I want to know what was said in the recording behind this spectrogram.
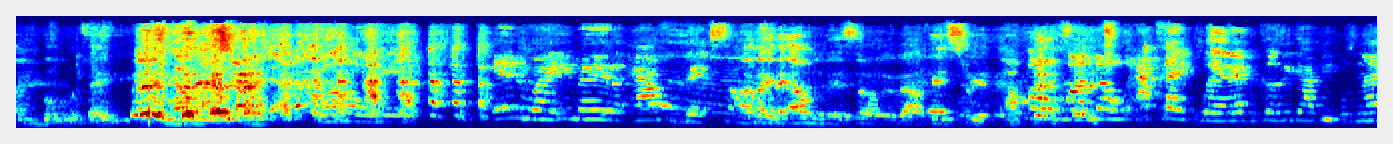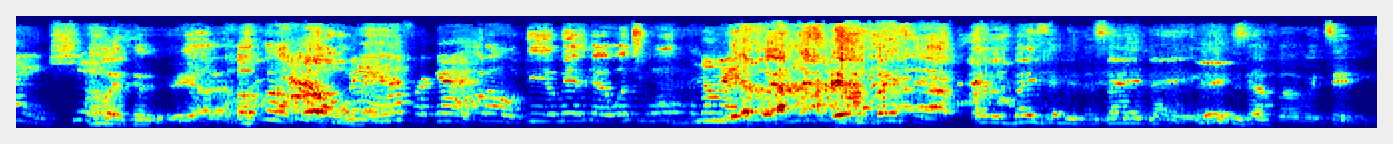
I'm booing, baby. No. Go on in. Anyway, he made an alphabet song. I made an alphabet song about That's people. in- Oh, well, no, I can't play that because it got people's names. Shit. Oh, do. Yeah. Oh, Oh, man, man. I forgot. Hold on, DMX got what you want? No, man. it was basically it was basically the same thing except for with titties.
